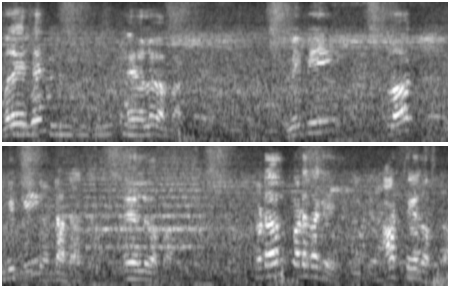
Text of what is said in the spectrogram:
বোঝা গেছে? এই হলো ব্যাপার। MIPI clock, MIPI data. এই হলো ব্যাপার। টোটাল কটা থাকে? আট থেকে দশটা।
